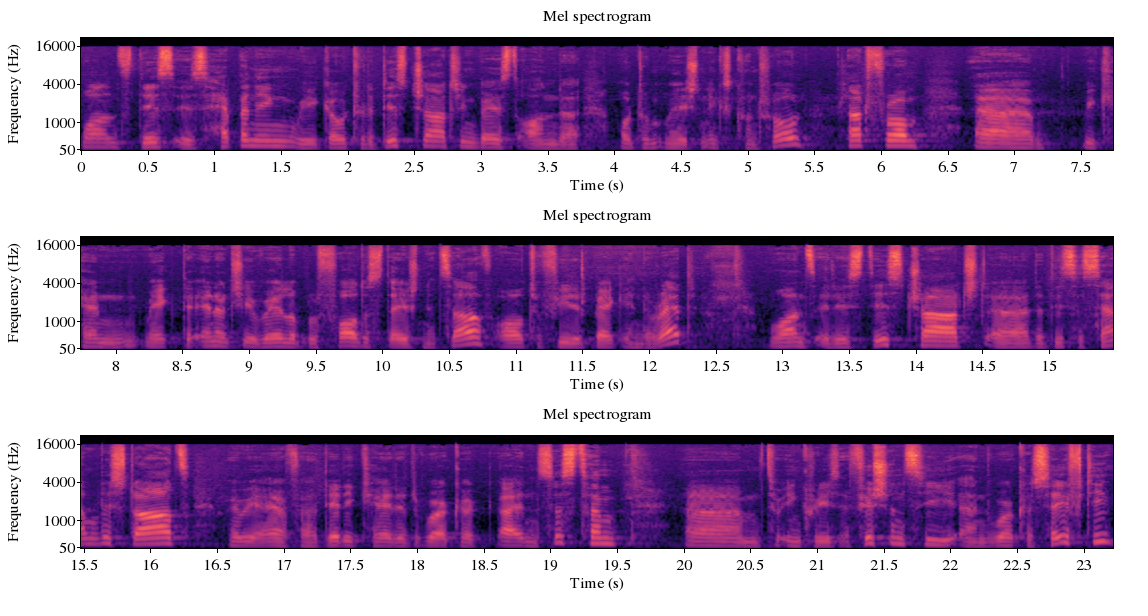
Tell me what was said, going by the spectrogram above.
Once this is happening, we go to the discharging based on the Automation X control platform. Uh, we can make the energy available for the station itself or to feed it back in the grid. Once it is discharged, uh, the disassembly starts, where we have a dedicated worker guidance system um, to increase efficiency and worker safety.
